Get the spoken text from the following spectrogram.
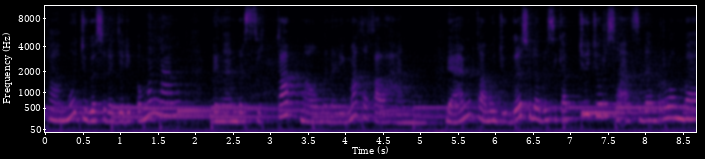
Kamu juga sudah jadi pemenang dengan bersikap mau menerima kekalahanmu dan kamu juga sudah bersikap jujur saat sedang berlomba.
